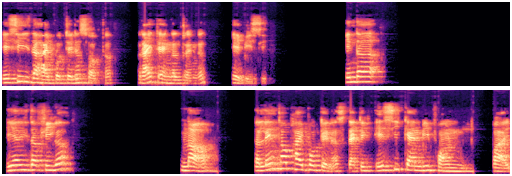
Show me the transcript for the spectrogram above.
AC is the hypotenuse of the right angle triangle ABC. In the here is the figure. Now the length of hypotenuse that is AC can be found by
